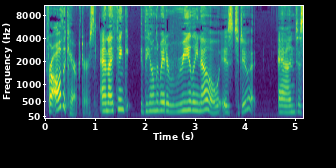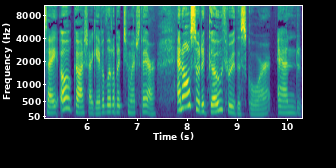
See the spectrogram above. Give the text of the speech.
for all the characters, and I think the only way to really know is to do it and to say, "Oh gosh, I gave a little bit too much there," and also to go through the score and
